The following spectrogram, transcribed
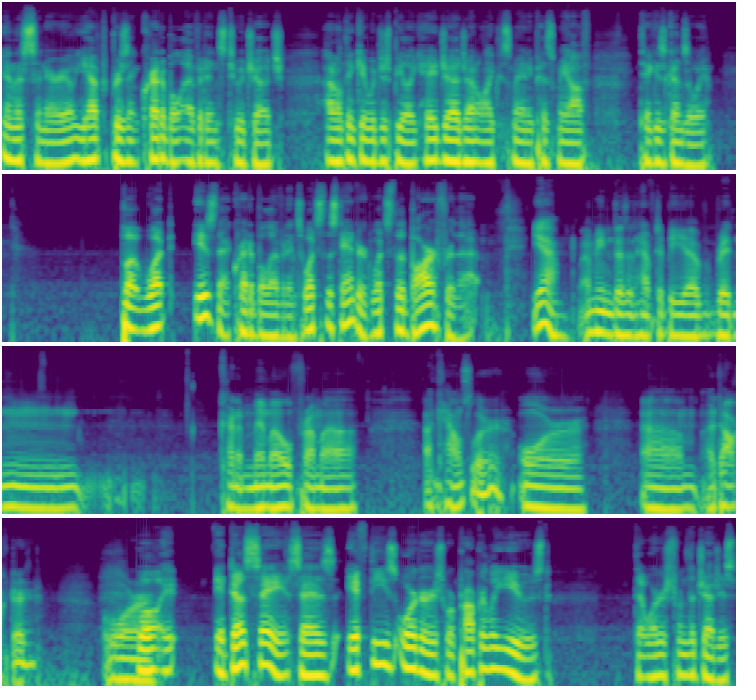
in this scenario, you have to present credible evidence to a judge. I don't think it would just be like, hey, judge, I don't like this man. He pissed me off. Take his guns away. But what is that credible evidence? What's the standard? What's the bar for that? Yeah, I mean, does it have to be a written kind of memo from a a counselor or um, a doctor or Well, it it does say it says if these orders were properly used, the orders from the judges,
